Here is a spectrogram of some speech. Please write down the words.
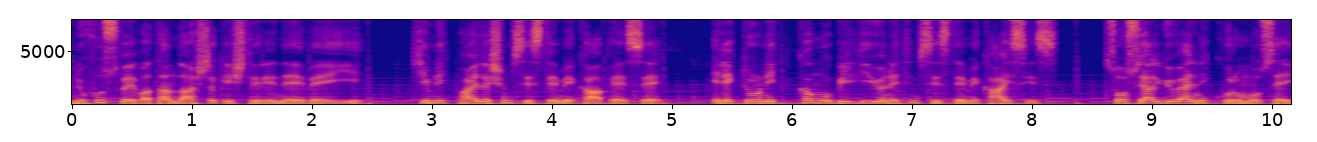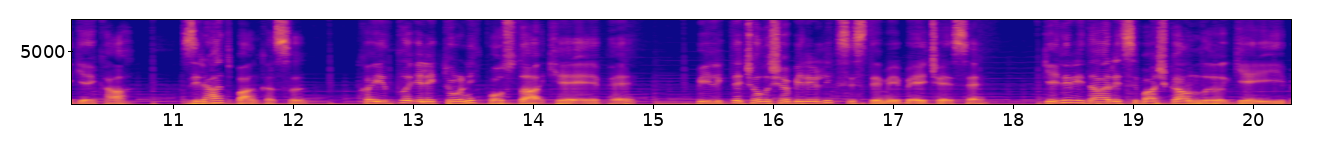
Nüfus ve Vatandaşlık İşleri NVİ, Kimlik Paylaşım Sistemi KPS, Elektronik Kamu Bilgi Yönetim Sistemi KAYSİS, Sosyal Güvenlik Kurumu SGK, Ziraat Bankası, Kayıtlı Elektronik Posta KEP, Birlikte Çalışabilirlik Sistemi BÇS, Gelir İdaresi Başkanlığı GİB,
